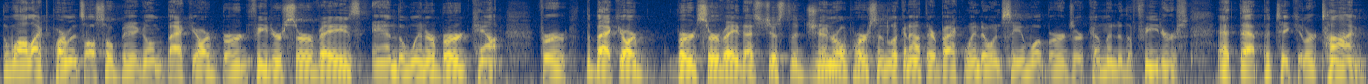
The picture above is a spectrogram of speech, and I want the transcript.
The wildlife department's also big on backyard bird feeder surveys and the winter bird count. For the backyard bird survey, that's just the general person looking out their back window and seeing what birds are coming to the feeders at that particular time.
